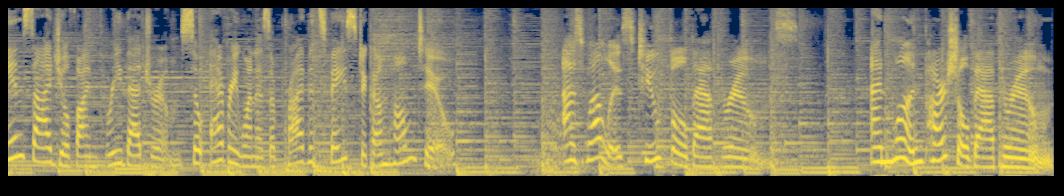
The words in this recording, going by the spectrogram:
Inside, you'll find three bedrooms, so everyone has a private space to come home to, as well as two full bathrooms and one partial bathroom.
